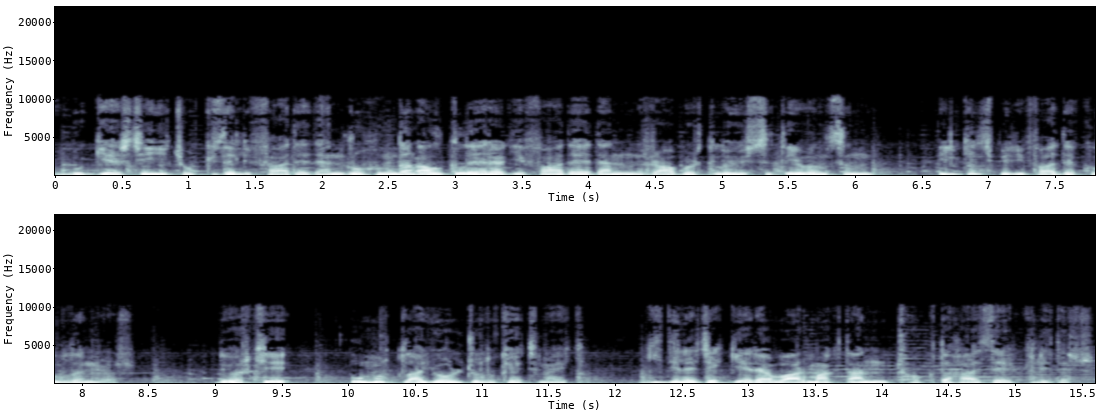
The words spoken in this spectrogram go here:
Bu gerçeği çok güzel ifade eden, ruhundan algılayarak ifade eden Robert Louis Stevenson ilginç bir ifade kullanıyor. Diyor ki umutla yolculuk etmek gidilecek yere varmaktan çok daha zevklidir.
